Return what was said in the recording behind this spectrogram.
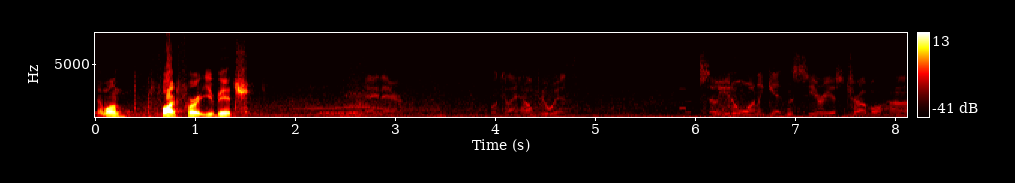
Come on, fight for it, you bitch. Hey there. What can I help you with? So you don't want to get in serious trouble, huh?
